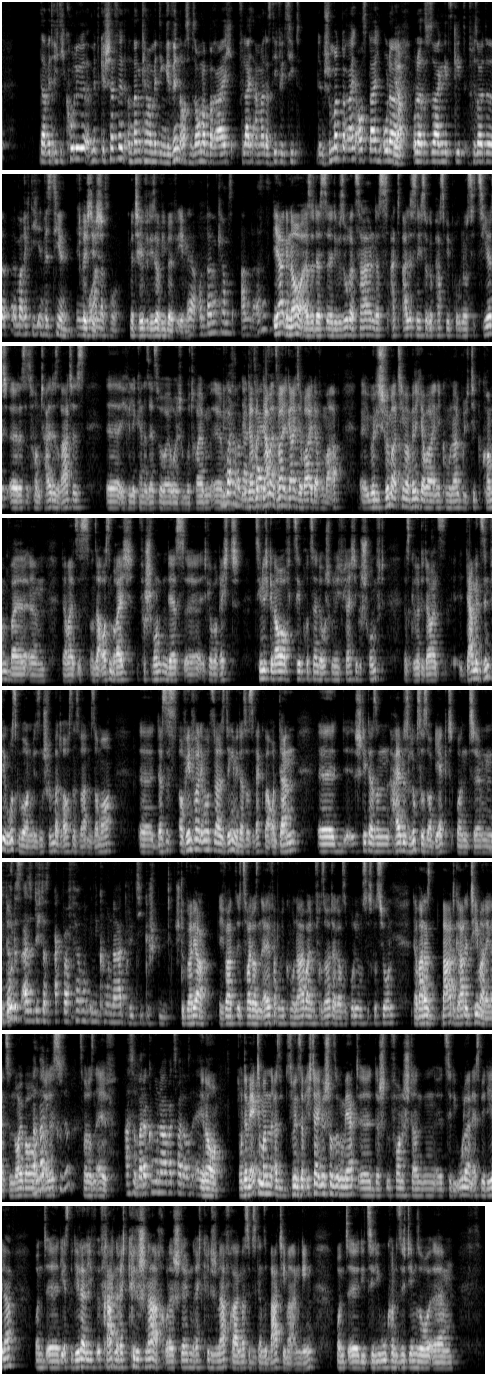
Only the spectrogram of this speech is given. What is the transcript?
Da wird richtig Kohle mit gescheffelt und dann kann man mit dem Gewinn aus dem Saunabereich vielleicht einmal das Defizit im Schwimmbadbereich ausgleichen oder, Ja. oder sozusagen, jetzt geht Friseute immer richtig investieren. Irgendwo Richtig. anderswo. Mit Hilfe dieser WBEF eben. Ja. Ja, und dann kam es anders. genau. Also das, äh, die Besucherzahlen, das hat alles nicht so gepasst wie prognostiziert. Äh, das ist vom Teil des Rates. Äh, ich will hier keine Selbstbeweihräucherung betreiben. Ähm, Du warst noch gar nicht da, Damals war ich gar nicht dabei, davon mal ab. Äh, über die Schwimmerthema bin ich aber in die kommunale Politik gekommen, weil ähm, damals ist unser Außenbereich verschwunden. Der ist, äh, ich glaube, recht ziemlich genau auf 10% der ursprünglichen Fläche geschrumpft. Das gehörte damals, damit sind wir groß geworden mit diesem Schwimmbad draußen, das war im Sommer. Äh, das ist auf jeden Fall ein emotionales Ding, wie das das weg war. Und dann äh, steht da so ein halbes Luxusobjekt und ähm, Du wurdest also durch das Aquaferrum in die Kommunalpolitik gespült. Stück weit ja. Ich war 2011 hatten wir Kommunalwahl in Friseute, da gab es eine Podiumsdiskussion. Da war das Bad gerade Thema, der ganze Neubau Wann und war die alles. Diskussion? 2011. Achso, bei der Kommunalwahl 2011. Genau. Und da merkte man, also zumindest habe ich da irgendwie schon so gemerkt, äh, da vorne standen äh, CDUler und SPDler. Und äh, die SPDler, die fragten recht kritisch nach oder stellten recht kritische Nachfragen, was so dieses ganze Barthema anging. Und äh, die CDU konnte sich dem so ähm,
